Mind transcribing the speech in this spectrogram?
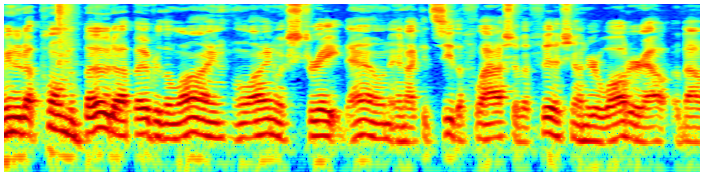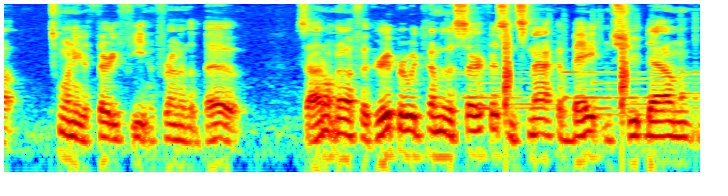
we ended up pulling the boat up over the line. The line was straight down, and I could see the flash of a fish underwater out about 20 to 30 feet in front of the boat. So I don't know if a grouper would come to the surface and smack a bait and shoot down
